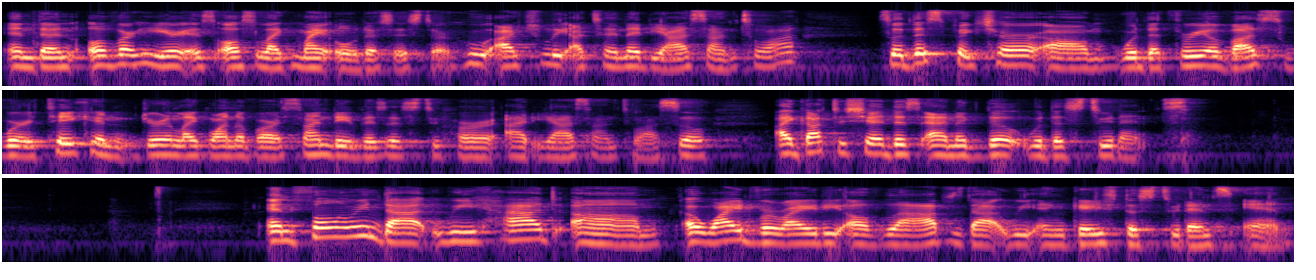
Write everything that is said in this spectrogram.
and then over here is also like my older sister, who actually attended Yaa Asantewaa. So this picture um, with the three of us were taken during like one of our Sunday visits to her at Yaa Asantewaa. So I got to share this anecdote with the students. And following that, we had um, a wide variety of labs that we engaged the students in.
